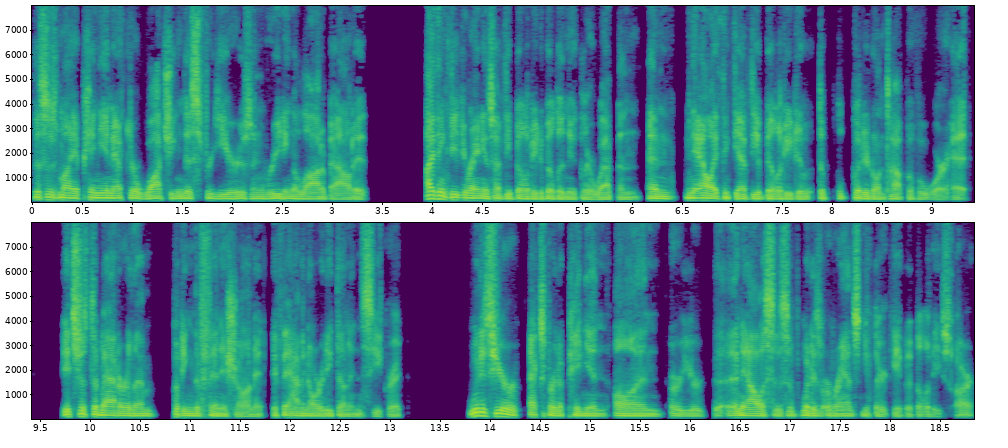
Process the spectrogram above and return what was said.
This is my opinion after watching this for years and reading a lot about it. I think the Iranians have the ability to build a nuclear weapon. And now I think they have the ability to, to put it on top of a warhead. It's just a matter of them putting the finish on it if they haven't already done it in secret. What is your expert opinion on or your analysis of what is Iran's nuclear capabilities are?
